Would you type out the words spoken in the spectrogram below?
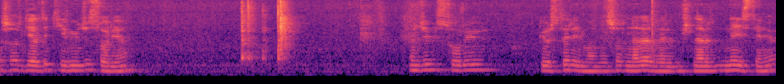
Arkadaşlar geldik 20. soruya. Önce bir soruyu göstereyim arkadaşlar. Neler verilmiş, neler, ne isteniyor?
